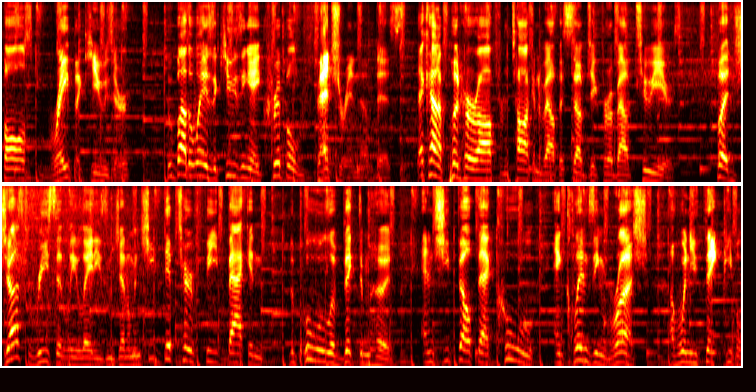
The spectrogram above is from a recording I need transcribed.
false rape accuser, who, by the way, is accusing a crippled veteran of this. That kind of put her off from talking about the subject for about two years. But just recently, ladies and gentlemen, she dipped her feet back in the pool of victimhood and she felt that cool and cleansing rush of when you think people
